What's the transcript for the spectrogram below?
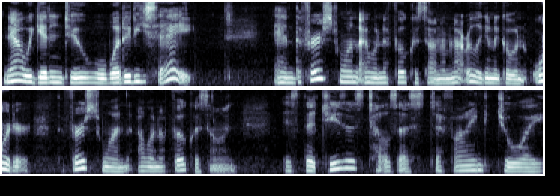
now we get into, well, what did He say? And the first one I want to focus on, I'm not really going to go in order The first one I want to focus on is that Jesus tells us to find joy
